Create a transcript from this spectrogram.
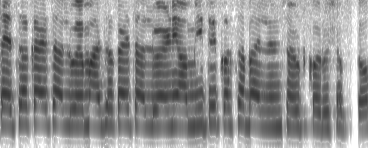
त्याचं काय चालू आहे माझं काय चालू आहे आणि आम्ही ते कसं बॅलन्स आउट करू शकतो.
